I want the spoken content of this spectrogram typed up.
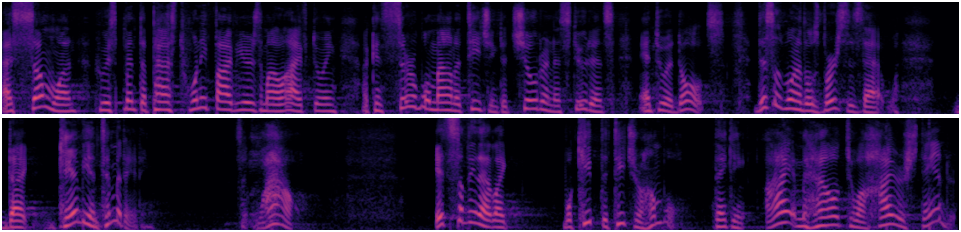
As someone who has spent the past 25 years of my life doing a considerable amount of teaching to children and students and to adults, this is one of those verses that, that can be intimidating. It's like, wow. It's something that like will keep the teacher humble, thinking, I am held to a higher standard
